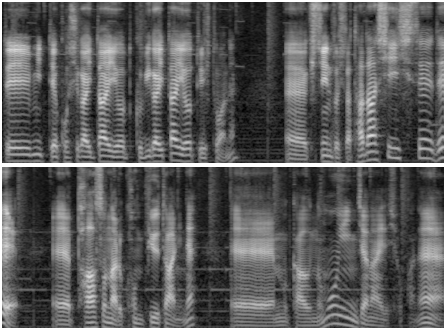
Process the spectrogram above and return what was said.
てみて腰が痛いよ、首が痛いよっていう人はね、えー、きちんとした正しい姿勢で、えー、パーソナルコンピューターにね、えー、向かうのもいいんじゃないでしょうかね。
